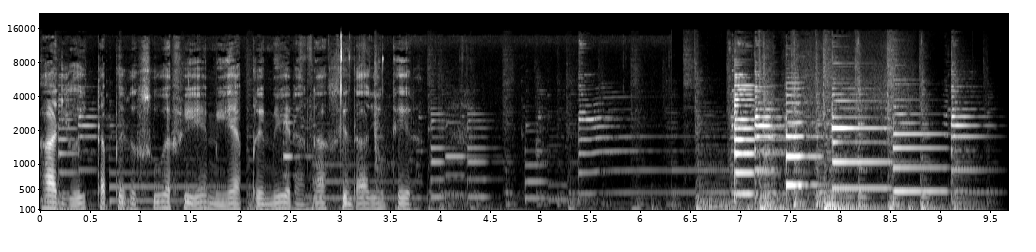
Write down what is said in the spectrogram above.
Rádio Itaperuçu FM é a primeira na cidade inteira.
